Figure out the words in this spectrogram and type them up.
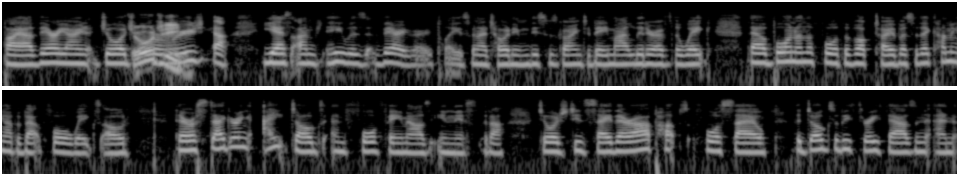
by our very own George Georgie. Yes, I'm, he was very, very pleased when I told him this was going to be my litter of the week. They were born on the 4th of October, so they're coming up about four weeks old. There are staggering eight dogs and four females in this litter. George did say there are pups for sale. The dogs will be 3,000 and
